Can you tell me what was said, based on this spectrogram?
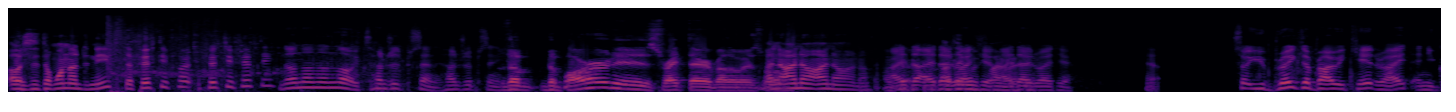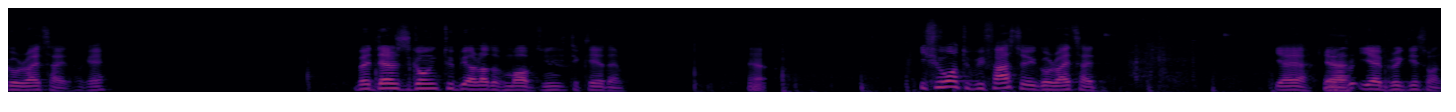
Oh, is it the one underneath? The 50 50 50? No, no, no, no. It's hundred percent, hundred percent. The the bard is right there, by the way, as I well. know, I know, I know, I know. I, Okay. di- I I died think right here. I died here. right here. Yeah. So you break the barricade, right, and you go right side. Okay. But there's going to be a lot of mobs. You need to clear them. Yeah. If you want to be faster, you go right side. Yeah, yeah. Yeah. br- yeah, break this one.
